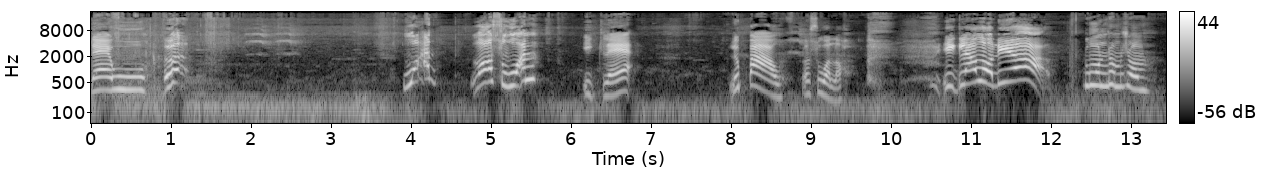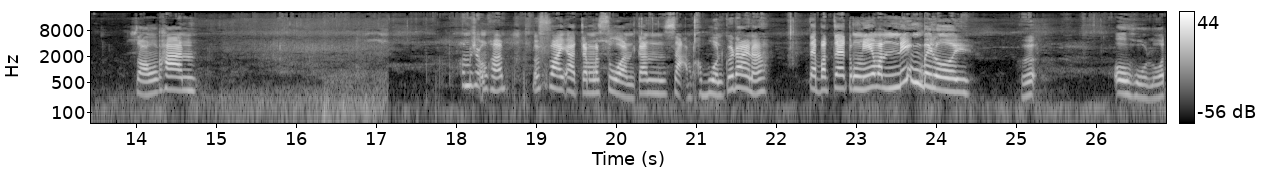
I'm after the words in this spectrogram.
เดวูเออวันรอสวน อีกแล้ว หรือเปล่ารอสวนเหรอ อีกแล้วเหรอเนี่ย สองคันท่านผู้ชมครับรถไฟอาจจะมาส่วนกันสามขบวนก็ได้นะ แต่ปัจจัยตรงนี้มันนิ่งไปเลยเฮ้อโอ้โหรถ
